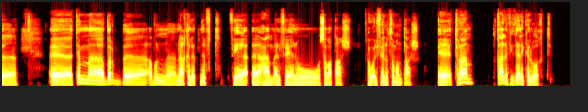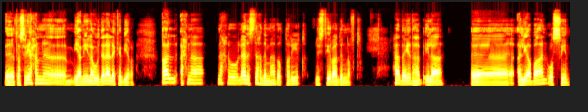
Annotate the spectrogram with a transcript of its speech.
آه، آه، تم ضرب أظن ناقلة نفط في عام 2017 أو 2018 آه، ترامب قال في ذلك الوقت تصريحا آه، يعني له دلالة كبيرة. قال إحنا نحن لا نستخدم هذا الطريق لاستيراد النفط. هذا يذهب إلى آه، اليابان والصين.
